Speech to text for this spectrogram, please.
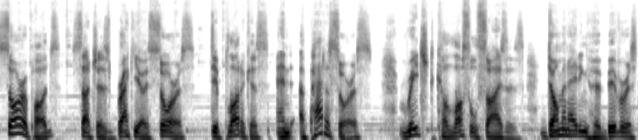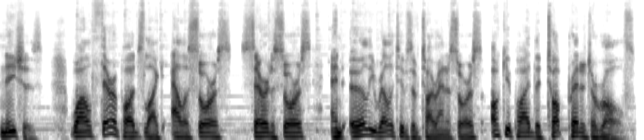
Sauropods, such as Brachiosaurus, Diplodocus and Apatosaurus reached colossal sizes, dominating herbivorous niches, while theropods like Allosaurus, Ceratosaurus, and early relatives of Tyrannosaurus occupied the top predator roles.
